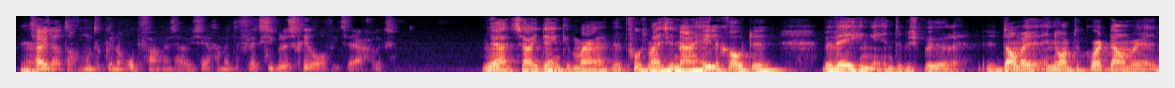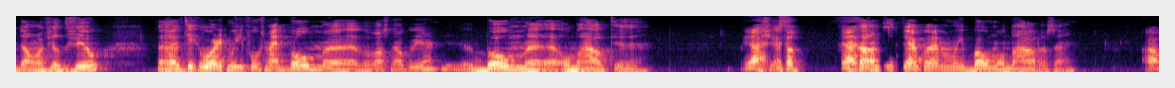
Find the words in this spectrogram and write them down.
Ja. Zou je dat toch moeten kunnen opvangen, zou je zeggen, met een flexibele schil of iets dergelijks? Ja, dat zou je denken, maar volgens mij zijn daar hele grote bewegingen in te bespeuren. Dan weer enorm tekort, dan weer, dan weer veel te veel. Uh, tegenwoordig moet je volgens mij boom, uh, wat was het nou ook weer? Boomonderhoud. Uh, ja, als je, is dat... Ja? Gegarandeerd werk wil hebben, moet je boomonderhouder zijn. Oh,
